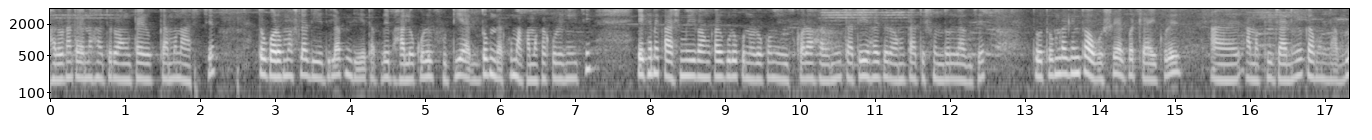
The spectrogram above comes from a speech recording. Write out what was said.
ভালো না, তাই না, হয়তো রঙটা কেমন আসছে। তো গরম মশলা দিয়ে দিলাম, দিয়ে তারপরে ভালো করে ফুটিয়ে একদম দেখো মাখা করে নিয়েছি। এখানে কাশ্মীরি লঙ্কার গুঁড়ো কোনো রকম ইউজ করা হয়নি, তাতেই হয়তো রঙটা এত সুন্দর লাগছে। তো তোমরা কিন্তু অবশ্যই একবার ট্রাই করে, আর আমাকে জানিও কেমন লাগল।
